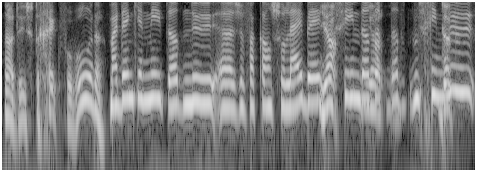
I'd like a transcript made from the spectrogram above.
Nou, dat is te gek voor woorden. Maar denk je niet dat nu eh, ze Soleil bezig Ja, zien... dat, ja. het, dat het misschien Dat- nu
